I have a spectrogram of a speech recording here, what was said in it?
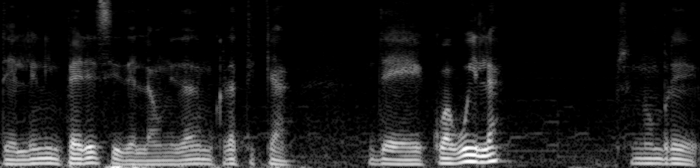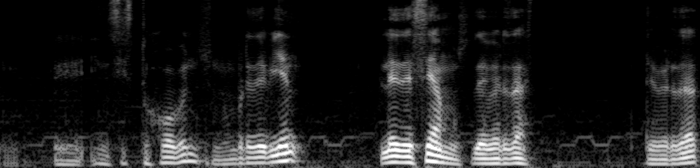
de Lenin Pérez y de la Unidad Democrática de Coahuila. Es un hombre, eh, insisto, joven, es un hombre de bien, le deseamos de verdad, de verdad,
